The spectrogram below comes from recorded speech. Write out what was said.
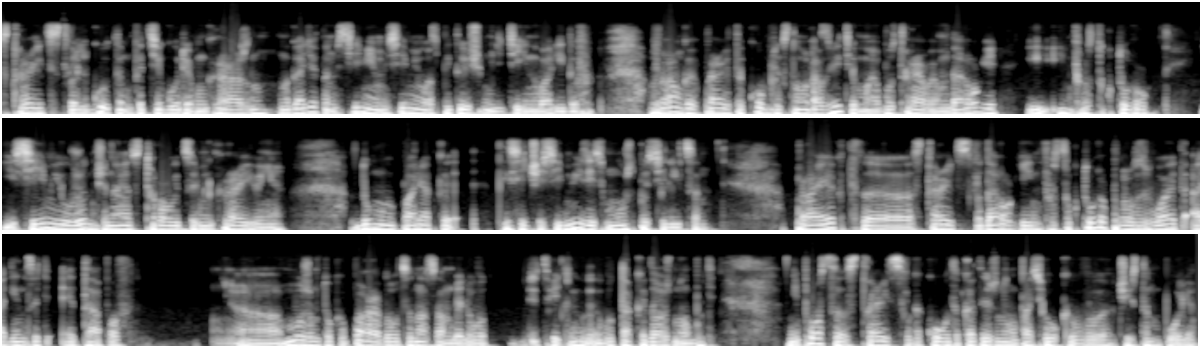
строительство льготным категориям граждан, многодетным семьям и семьям, воспитывающим детей-инвалидов. В рамках проекта комплексного развития мы обустраиваем дороги и инфраструктуру. И семьи уже начинают строиться в микрорайоне. Думаю, порядка тысячи семей здесь может поселиться. Проект э, строительства дороги и инфраструктуры развивает 11 этапов. А, можем только порадоваться, на самом деле, вот действительно, вот так и должно быть. Не просто строительство какого-то коттеджного поселка в чистом поле.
